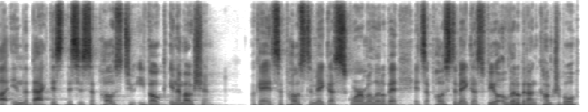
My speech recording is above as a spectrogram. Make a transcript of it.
uh, in the back. This, this is supposed to evoke an emotion. Okay, it's supposed to make us squirm a little bit. It's supposed to make us feel a little bit uncomfortable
